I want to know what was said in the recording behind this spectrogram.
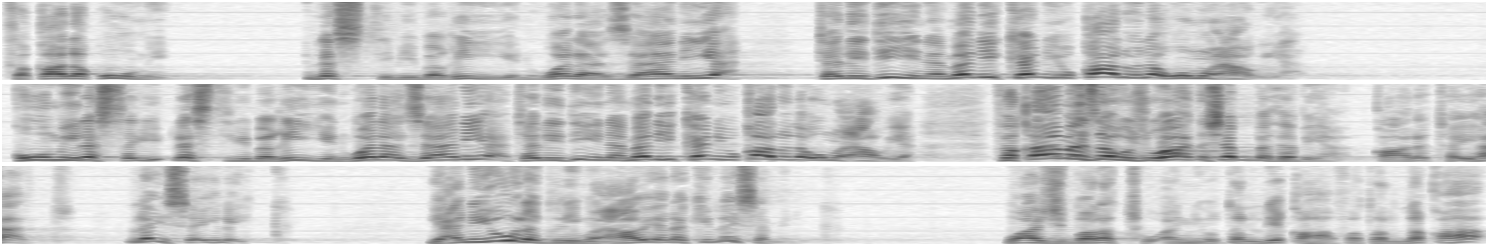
فقال قومي. لست ببغي ولا زانية تلدين ملكا يقال له معاوية. قومي لست لست ببغي ولا زانية تلدين ملكا يقال له معاوية. فقام زوجها تشبث بها. قالت هيهات ليس إليك. يعني يولد لمعاوية لكن ليس منك. وأجبرته أن يطلقها فطلقها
